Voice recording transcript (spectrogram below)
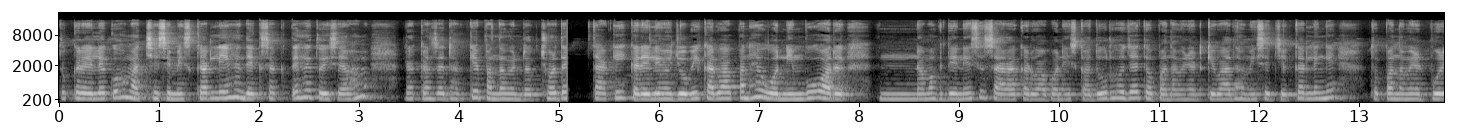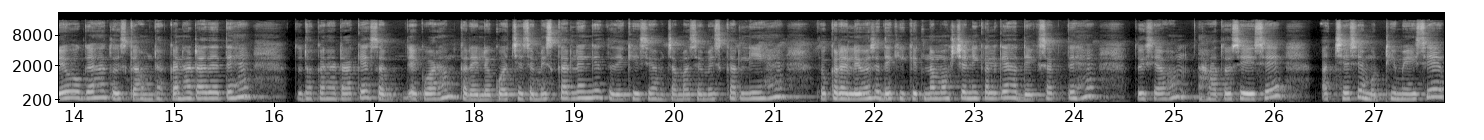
तो करेले को हम अच्छे से मिक्स कर लिए हैं, देख सकते हैं। तो इसे अब हम ढक्कन से ढक के पंद्रह मिनट तक छोड़ दें। ताकि करेले में जो भी कड़वापन है, वो नींबू और नमक देने से सारा कड़वापन इसका दूर हो जाए। तो पंद्रह मिनट के बाद हम इसे चेक कर लेंगे। तो पंद्रह मिनट पूरे हो गए हैं तो इसका हम ढक्कन हटा देते हैं। तो ढक्कन हटा के सब एक बार हम करेले को अच्छे से मिक्स कर लेंगे। तो देखिए, इसे हम चम्मच से मिक्स कर लिए हैं। तो करेले में से देखिए कितना मॉइस्चर निकल गया, देख सकते हैं। तो इसे अब हम हाथों से इसे अच्छे से मुट्ठी में इसे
